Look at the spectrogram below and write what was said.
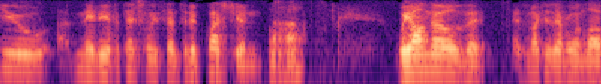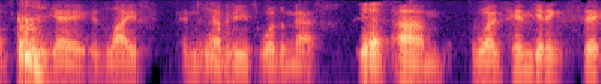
you maybe a potentially sensitive question. Uh huh. We all know that as much as everyone loves Gaye, his life in the Yeah. 70s was a mess. Yeah. Um, was him getting sick?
